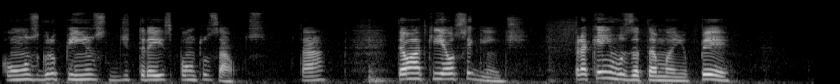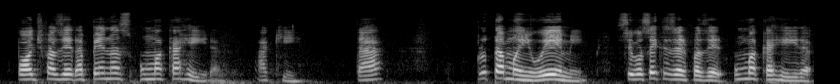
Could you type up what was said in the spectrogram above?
com os grupinhos de três pontos altos, tá? Então aqui é o seguinte, para quem usa tamanho P, pode fazer apenas uma carreira aqui, tá? Para o tamanho M, se você quiser fazer uma carreira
